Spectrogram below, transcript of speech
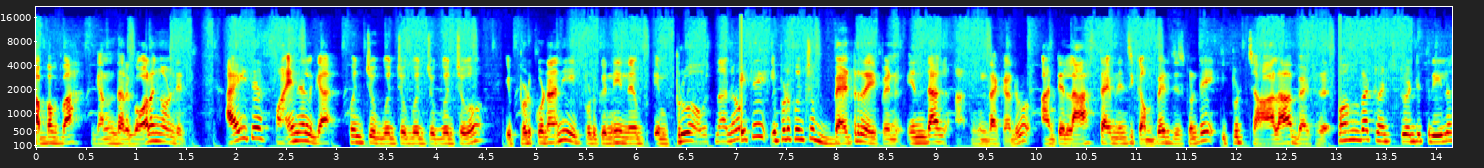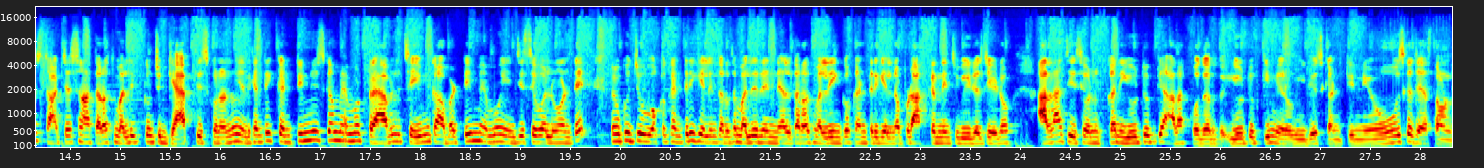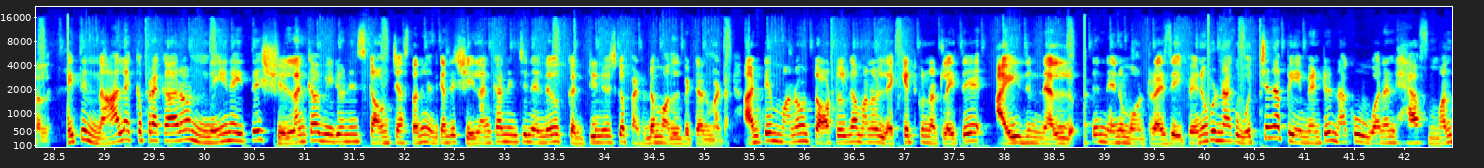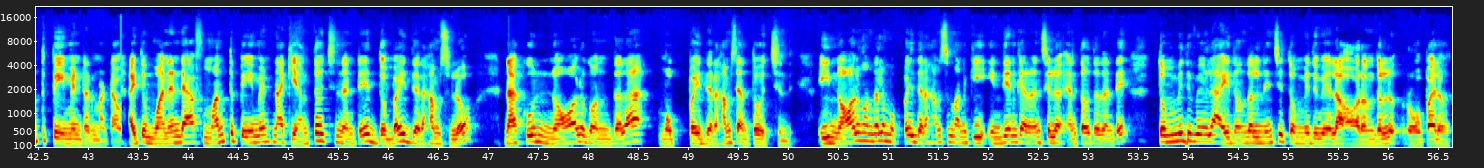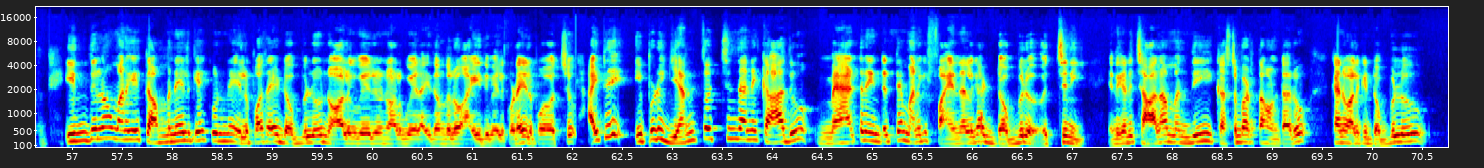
అబ్బబ్బా గందరగోళంగా ఉండేది. అయితే ఫైనల్గా కొంచెం కొంచెం కొంచెం కొంచెం ఇప్పుడు కూడా ఇప్పుడు నేను ఇంప్రూవ్ అవుతున్నాను. అయితే ఇప్పుడు కొంచెం బెటర్ అయిపోయాను. ఇందాక ఇందాక అంటే లాస్ట్ టైం నుంచి కంపేర్ చేసుకుంటే ఇప్పుడు చాలా బెటర్. నవంబర్ ట్వంటీ ట్వంటీ త్రీలో స్టార్ట్ చేసిన ఆ తర్వాత మళ్ళీ కొంచెం గ్యాప్ తీసుకున్నాను. ఎందుకంటే కంటిన్యూస్గా మేము ట్రావెల్ చేయము కాబట్టి మేము ఏం చేసేవాళ్ళు అంటే మేము కొంచెం ఒక కంట్రీకి వెళ్ళిన తర్వాత మళ్ళీ రెండు నెలల తర్వాత మళ్ళీ ఇంకో కంట్రీకి వెళ్ళినప్పుడు అక్కడి నుంచి వీడియోలు చేయడం అలా చేసేవాళ్ళం. కానీ యూట్యూబ్కి అలా కుదరదు. యూట్యూబ్కి మీరు వీడియోస్ కంటిన్యూస్గా చేస్తూ ఉండాలి. అయితే నా లెక్క ప్రకారం నేనైతే శ్రీలంక వీడియో నుంచి కౌంట్ చేస్తాను. ఎందుకంటే శ్రీలంక నుంచి నేను కంటిన్యూస్గా పెట్టడం మొదలు పెట్టాను అనమాట అంటే మనం టోటల్గా మనం లెక్కెట్టుకున్నట్లయితే ఐదు నెలలు. అయితే నేను మోనరైజ్ అయిపోయాను. ఇప్పుడు నాకు వచ్చిన పేమెంట్ నాకు one and half month payment అనమాట అయితే one and half month payment నాకు ఎంత వచ్చిందంటే దుబాయ్ దిరహమ్స్లో నాకు నాలుగు వందల ముప్పై దిరహమ్స్ ఎంత వచ్చింది? ఈ నాలుగు వందల ముప్పై దిరహమ్స్ మనకి ఇండియన్ కరెన్సీలో ఎంత అవుతుంది అంటే తొమ్మిది వేల ఐదు వందల నుంచి తొమ్మిది వేల ఆరు వందలు రూపాయలు అవుతుంది. ఇందులో మనకి తమ్మునేలకే కొన్ని వెళ్ళిపోతాయి. డబ్బులు నాలుగు వేలు నాలుగు వేల ఐదు వందలు ఐదు వేలు కూడా వెళ్ళిపోవచ్చు. అయితే ఇప్పుడు ఎంత వచ్చిందని కాదు మ్యాటర్ ఏంటంటే మనకి ఫైనల్గా డబ్బులు వచ్చినాయి. ఎందుకంటే చాలా మంది కష్టపడతా ఉంటారు. కానీ వాళ్ళకి డబ్బులు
